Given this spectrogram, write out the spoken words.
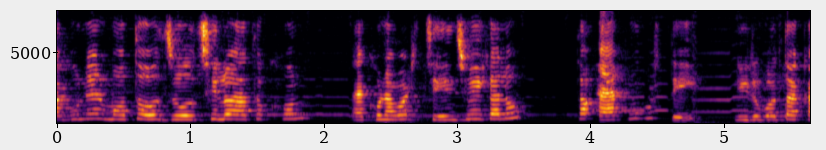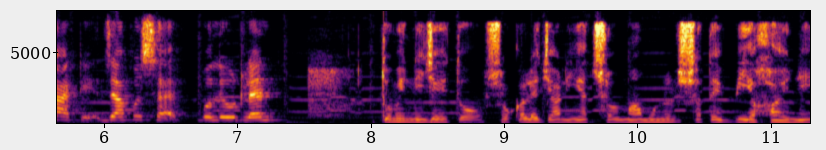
আগুনের মতো জ্বলছিল এতক্ষণ, এখন আবার চেঞ্জ হয়ে গেল। তাও এক মুহূর্তেই নীরবতা কাটে, জাফর সাহেব বলে উঠলেন, তুমি নিজেই তো সকালে জানিয়েছো মামুনের সাথে বিয়ে হয়নি,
